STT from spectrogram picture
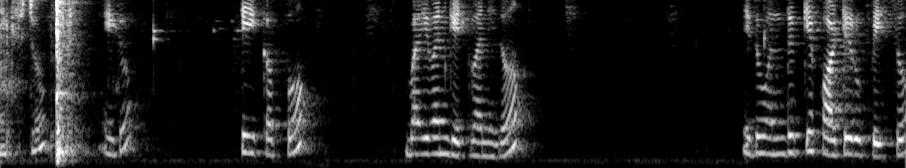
ನೆಕ್ಸ್ಟು ಇದು tea cup. Buy one get one ಇದು. ಇದು ಒಂದಕ್ಕೆ ಫಾರ್ಟಿ ರುಪೀಸು.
